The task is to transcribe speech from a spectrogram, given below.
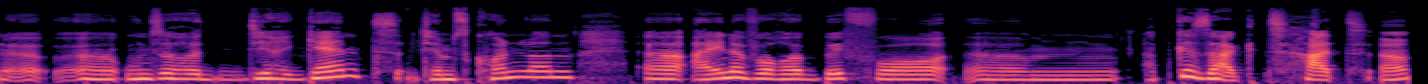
äh, unser Dirigent James Conlon äh, eine Woche bevor ähm, abgesagt hat. Äh?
